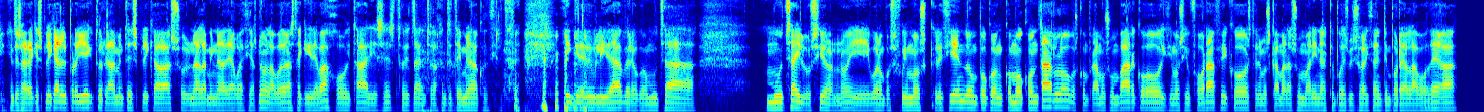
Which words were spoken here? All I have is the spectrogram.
Entonces había que explicar el proyecto y realmente explicabas sobre una lámina de agua, decías, no, la bodega está aquí debajo y tal, y es esto y tal. Entonces la gente terminaba con cierta incredulidad, pero con mucha mucha ilusión, ¿no? Y bueno, pues fuimos creciendo un poco en cómo contarlo, pues compramos un barco, hicimos infográficos, tenemos cámaras submarinas que puedes visualizar en tiempo real la bodega,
